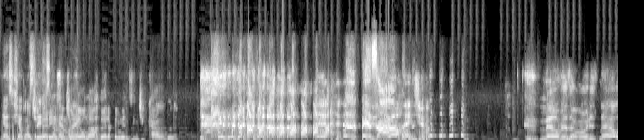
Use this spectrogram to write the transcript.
Eu assisti alguns a trechos com a minha mãe. A diferença é que o Leonardo era pelo menos indicado, né? Pesado. Não, meus amores, não.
